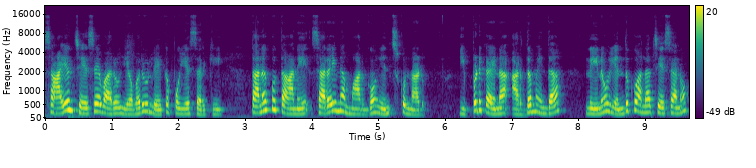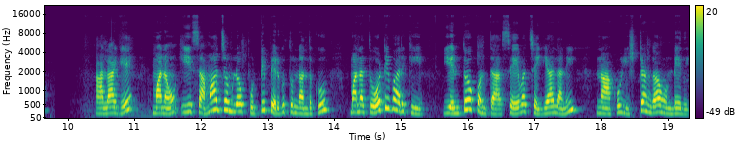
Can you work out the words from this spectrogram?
సాయం చేసేవారు ఎవరూ లేకపోయేసరికి తనకు తానే సరైన మార్గం ఎంచుకున్నాడు. ఇప్పటికైనా అర్థమైందా? నేను ఎందుకు అలా చేశానో? అలాగే మనం ఈ సమాజంలో పుట్టి పెరుగుతున్నందుకు మన తోటి వారికి ఎంతో కొంత సేవ చెయ్యాలని నాకు ఇష్టంగా ఉండేది.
